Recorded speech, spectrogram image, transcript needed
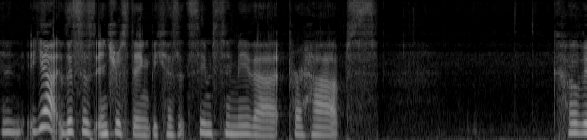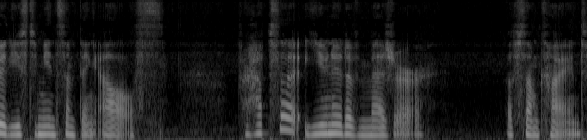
And yeah, this is interesting because it seems to me that perhaps COVID used to mean something else. Perhaps a unit of measure of some kind.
